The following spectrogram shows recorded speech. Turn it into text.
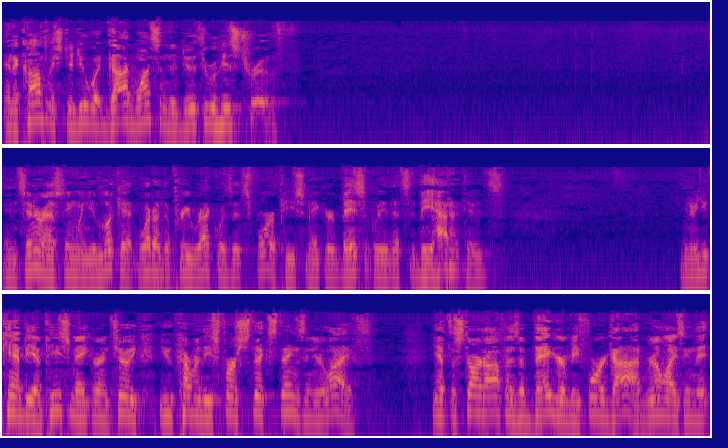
and accomplish to do what God wants them to do through His truth. And it's interesting when you look at what are the prerequisites for a peacemaker, basically that's the Beatitudes. You know, you can't be a peacemaker until you cover these first six things in your life. You have to start off as a beggar before God, realizing that,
